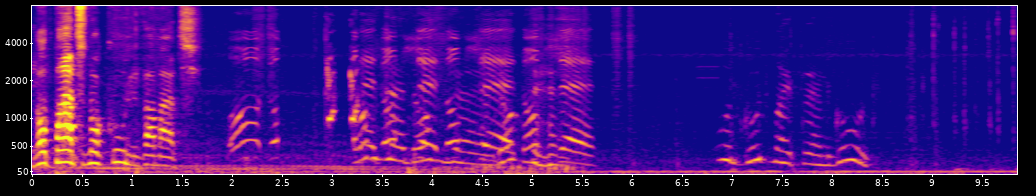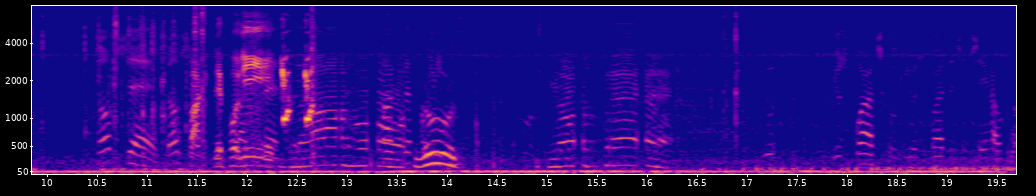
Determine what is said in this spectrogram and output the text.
No patrz, no kurwa mać! O, do... Dobrze, dobrze, dobrze, dobrze, dobrze, Good, good my friend, good. dobrze, dobrze. Fuck the police. Fuck the police. Good. Już płacz, Kuki, już płacz, że ci przyjechał ktoś.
